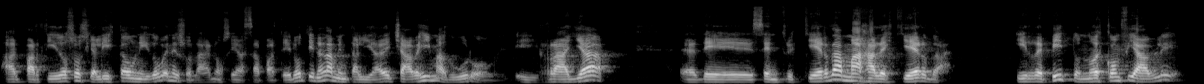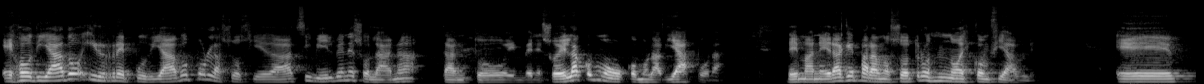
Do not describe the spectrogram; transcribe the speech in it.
al Partido Socialista Unido Venezolano. O sea, Zapatero tiene la mentalidad de Chávez y Maduro y raya de centro izquierda más a la izquierda. Y repito, no es confiable, es odiado y repudiado por la sociedad civil venezolana, tanto en Venezuela como, como la diáspora de manera que para nosotros no es confiable. Eh,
